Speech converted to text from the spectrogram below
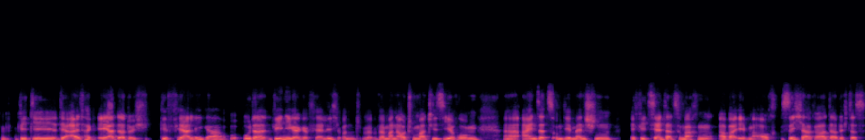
wird die, der Alltag eher dadurch gefährlicher oder weniger gefährlich? Und wenn man Automatisierung äh, einsetzt, um die Menschen effizienter zu machen, aber eben auch sicherer, dadurch, dass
